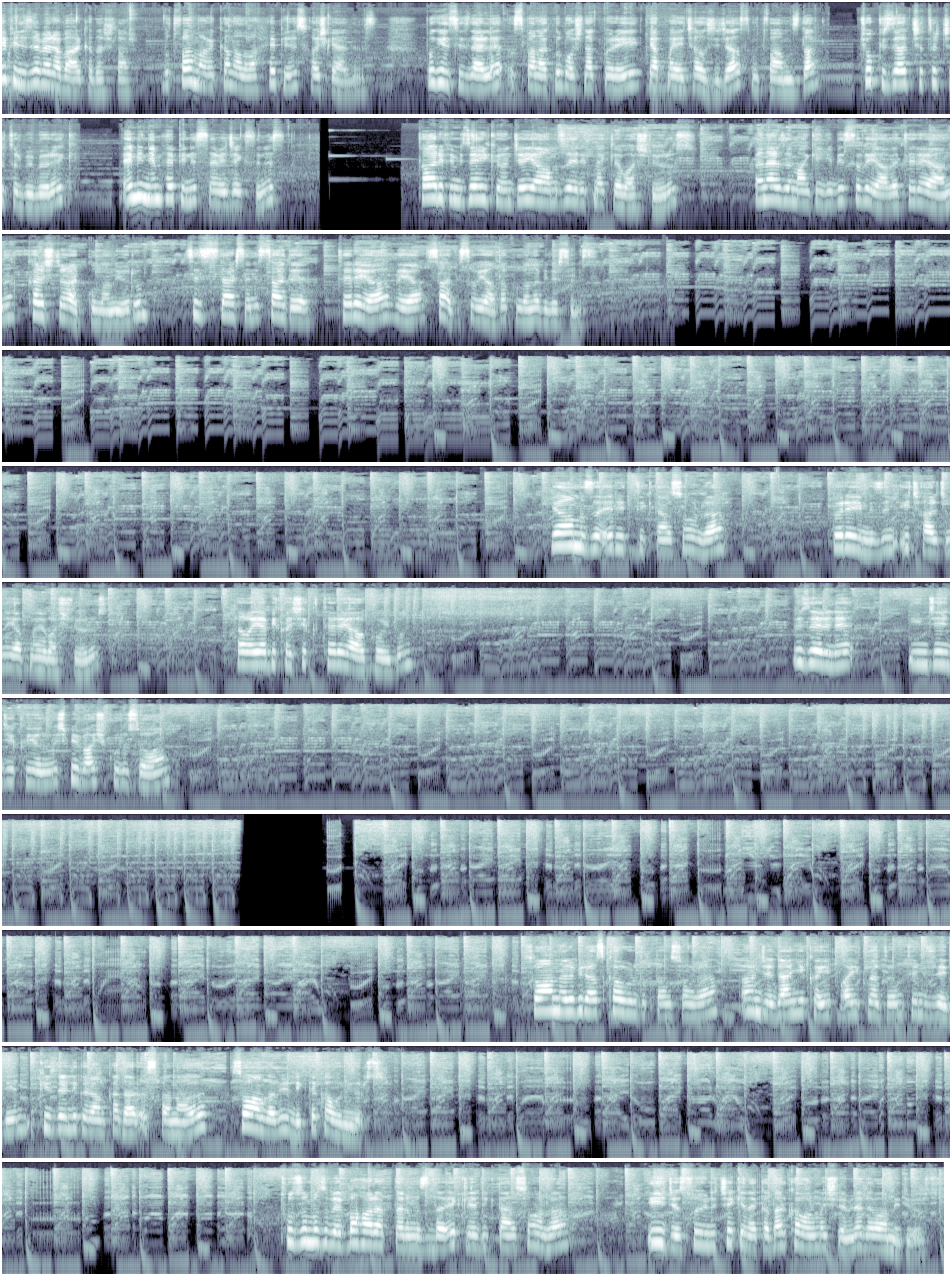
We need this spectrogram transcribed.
Hepinize merhaba arkadaşlar. Mutfağıma ve kanalıma hepiniz hoş geldiniz. Bugün sizlerle ıspanaklı boşnak böreği yapmaya çalışacağız mutfağımızda. Çok güzel çıtır çıtır bir börek. Eminim hepiniz seveceksiniz. Tarifimize ilk önce yağımızı eritmekle başlıyoruz. Ben her zamanki gibi sıvı yağ ve tereyağını karıştırarak kullanıyorum. Siz isterseniz sade tereyağı veya sade sıvı yağ da kullanabilirsiniz. Yağımızı erittikten sonra böreğimizin iç harcını yapmaya başlıyoruz. Tavaya bir kaşık tereyağı koydum. Üzerine ince ince kıyılmış bir baş kuru soğan. Soğanları biraz kavurduktan sonra önceden yıkayıp ayıkladığım, temizlediğim 250 gram kadar ıspanağı soğanla birlikte kavuruyoruz. Tuzumuzu ve baharatlarımızı da ekledikten sonra iyice suyunu çekene kadar kavurma işlemine devam ediyoruz.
